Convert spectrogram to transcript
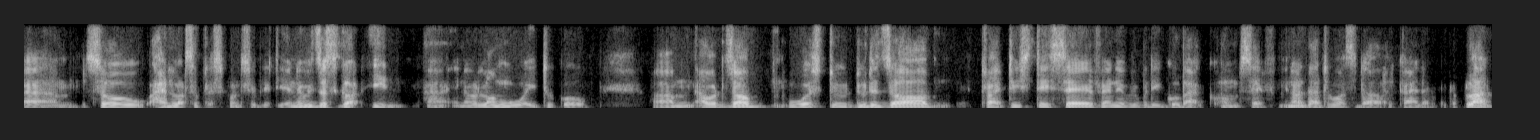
um, so I had lots of responsibility, and we just got in. Uh, you know, a long way to go. Um, our job was to do the job, try to stay safe, and everybody go back home safe. You know, that was the kind of the plan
